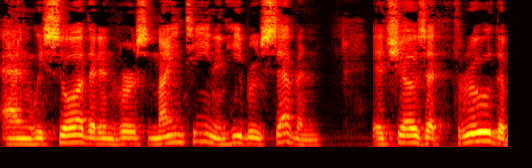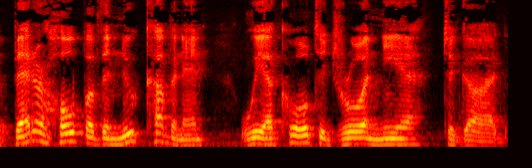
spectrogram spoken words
And we saw that in verse 19 in Hebrews 7, it shows that through the better hope of the new covenant, we are called to draw near to God.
